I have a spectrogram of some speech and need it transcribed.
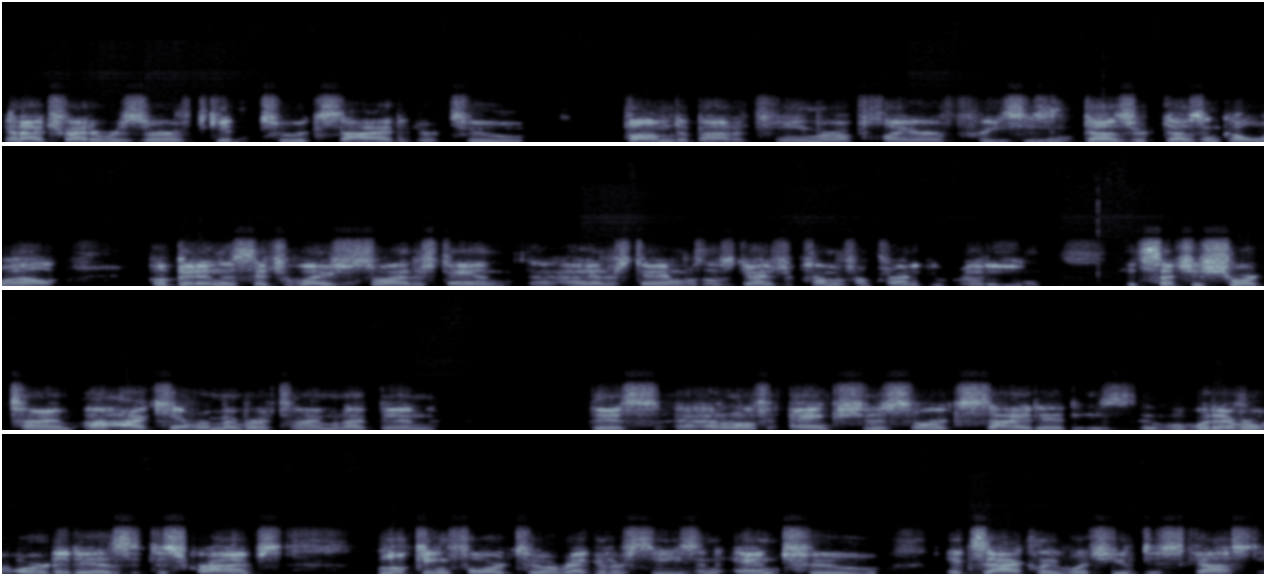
And I try to reserve getting too excited or too bummed about a team or a player if preseason does or doesn't go well. But been in the situation, so I understand. I understand where those guys are coming from, trying to get ready, and it's such a short time. I, I can't remember a time when I've been this i don't know if anxious or excited is whatever word it is it describes looking forward to a regular season and to exactly what you've discussed.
